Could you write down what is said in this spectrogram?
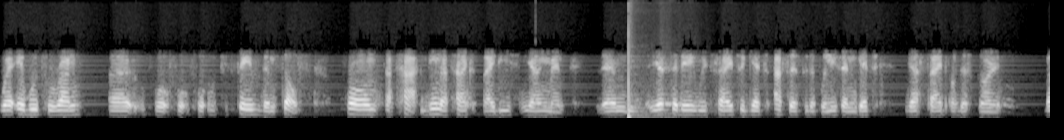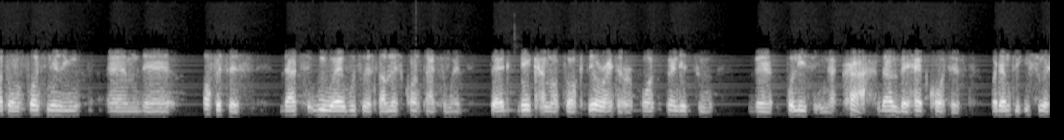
were able to run uh, for, for, for, to save themselves from attack, being attacked by these young men. Yesterday, we tried to get access to the police and get their side of the story, but unfortunately, um, the officers that we were able to establish contact with said they cannot talk. They'll write a report, send it to the police in Accra, that's the headquarters, for them to issue a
